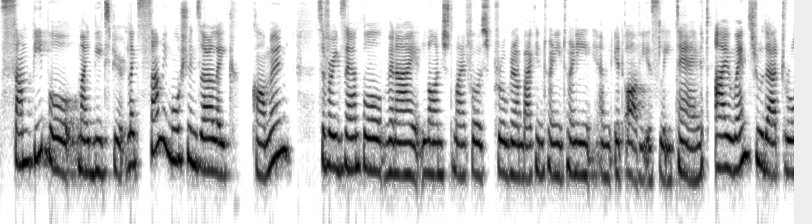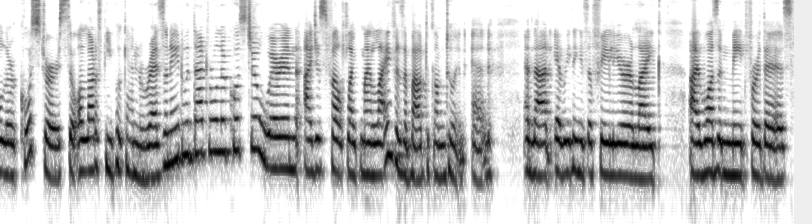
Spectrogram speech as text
Some people might be experiencing like some emotions are like common, so, for example, when I launched my first program back in 2020 and it obviously tanked, I went through that roller coaster. So, a lot of people can resonate with that roller coaster, wherein I just felt like my life is about to come to an end and that everything is a failure. Like, I wasn't made for this,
